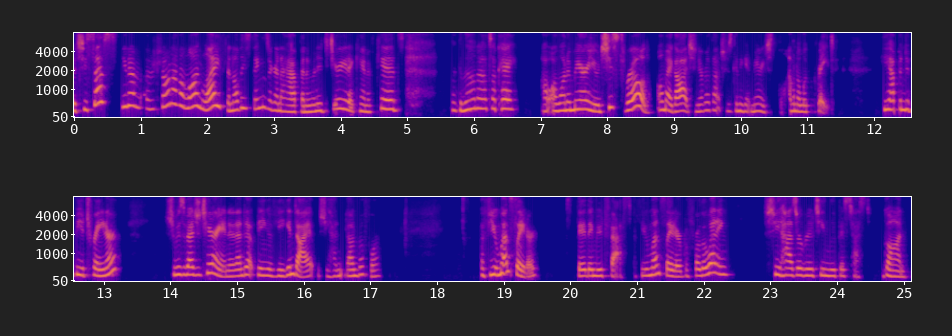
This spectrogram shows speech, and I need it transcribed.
But she says, you know, I don't have a long life and all these things are going to happen. I'm going to deteriorate. I can't have kids. I'm like, no, no, it's okay. I, I want to marry you. And she's thrilled. Oh my God. She never thought she was going to get married. She's like, I'm going to look great. He happened to be a trainer she was a vegetarian. It ended up being a vegan diet, which she hadn't done before. A few months later, they, they moved fast. A few months later, before the wedding, she has her routine lupus test gone.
